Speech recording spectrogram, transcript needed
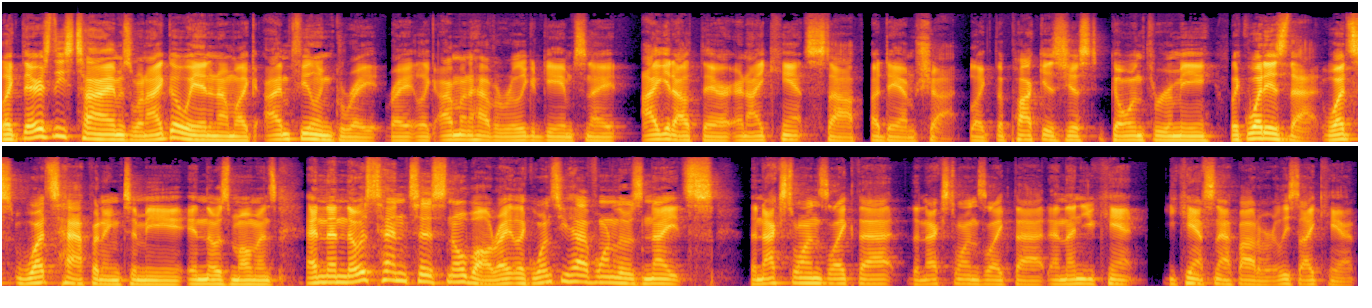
Like there's these times when I go in and I'm like, I'm feeling great, right? Like I'm gonna have a really good game tonight. I get out there and I can't stop a damn shot. Like the puck is just going through me. Like what is that? What's what's happening to me in those moments? And then those tend to snowball, right? Like once you have one of those nights, the next one's like that, the next one's like that, and then you can't you can't snap out of it. At least I can't.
